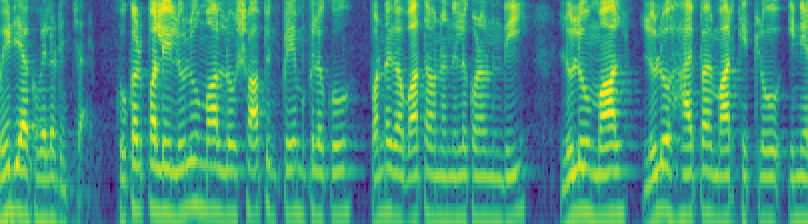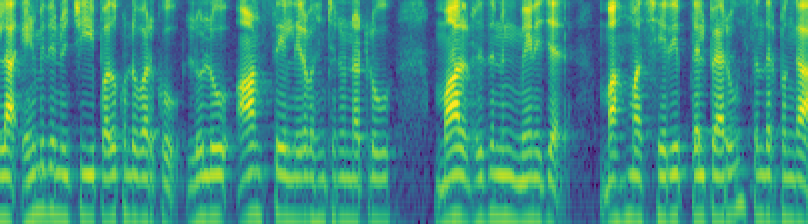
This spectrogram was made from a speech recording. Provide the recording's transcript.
మీడియాకు వెల్లడించారు. కుకట్పల్లి లులు మాల్లో షాపింగ్ ప్రేమికులకు పండుగ వాతావరణం నెలకొననుంది. లులు మాల్ లులు హైపర్ మార్కెట్లో ఈ నెల ఎనిమిది నుంచి పదకొండు వరకు లులు ఆన్ సేల్ నిర్వహించనున్నట్లు mall regional manager Mohammad Sharif తెలిపారు. ఈ సందర్భంగా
